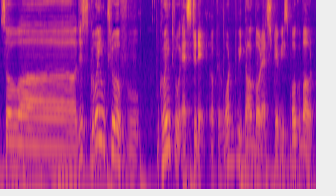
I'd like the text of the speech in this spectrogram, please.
So, just going through going through yesterday. Okay, what did we talk about yesterday? We spoke about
